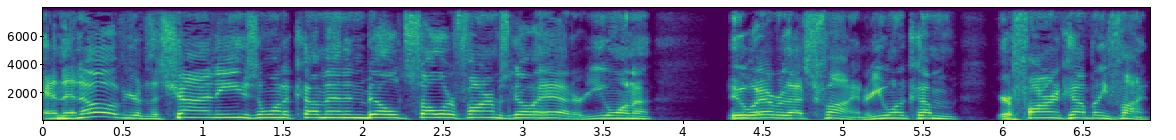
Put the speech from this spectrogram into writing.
And then, oh, if you're the Chinese and want to come in and build solar farms, go ahead. Or you want to do whatever, that's fine. Or you want to come, you're a foreign company, fine.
